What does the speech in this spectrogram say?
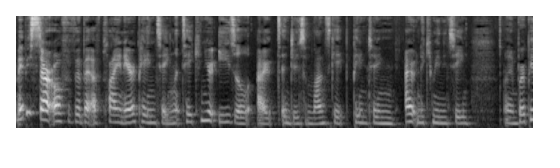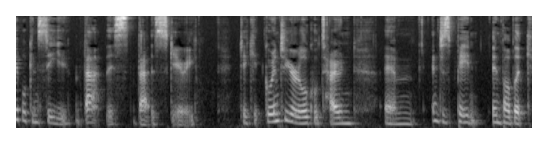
Maybe start off with a bit of plein air painting, like taking your easel out and doing some landscape painting out in the community um, where people can see you. That is that is scary. Take it, go into your local town um, and just paint in public.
